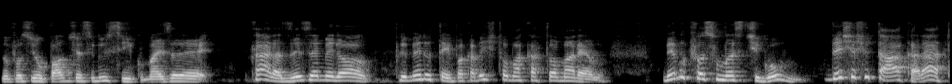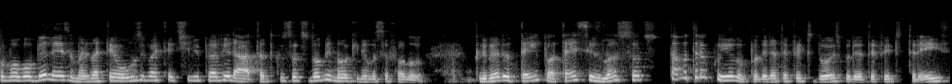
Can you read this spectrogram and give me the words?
Não fosse João Paulo, tinha sido em cinco. Mas, é, cara, às vezes é melhor. Primeiro tempo, acabei de tomar cartão amarelo. Mesmo que fosse um lance de gol, deixa chutar, cara. Ah, tomou gol, beleza, mas vai ter 11 e vai ter time para virar. Tanto que o Santos dominou, que nem você falou. Primeiro tempo, até esses lances, o Santos tava tranquilo. Poderia ter feito dois, poderia ter feito três.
